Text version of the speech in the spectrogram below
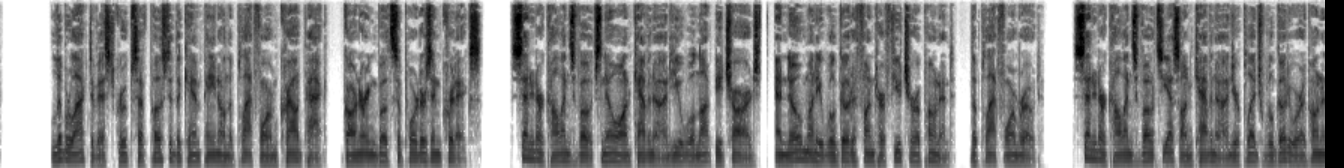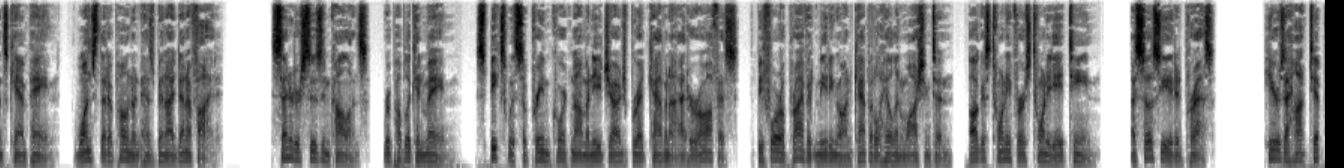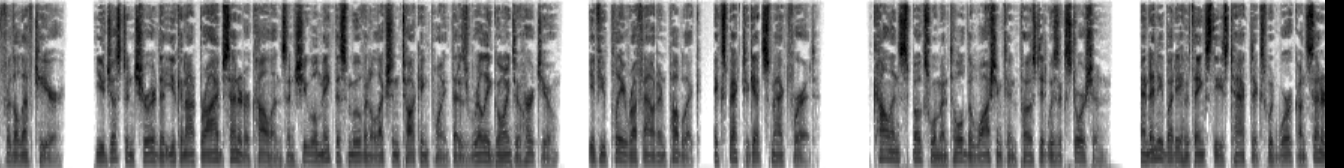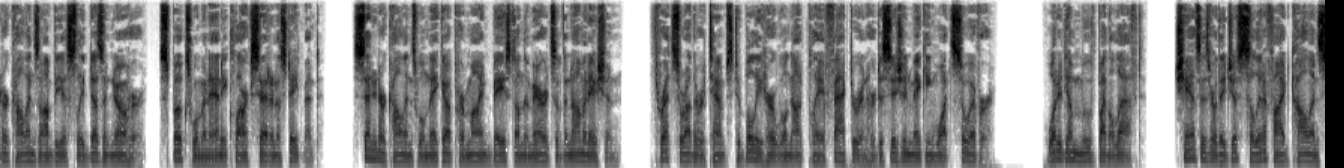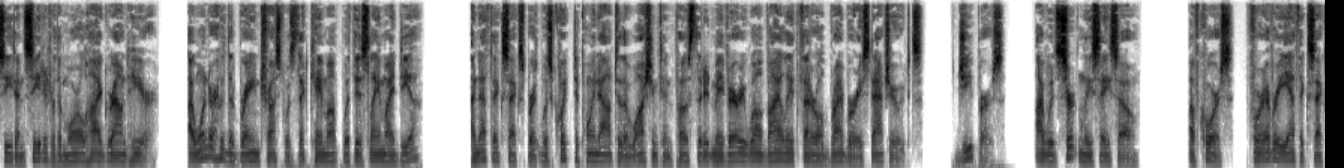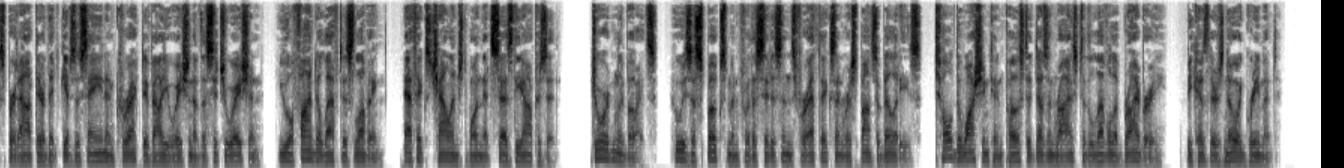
Liberal activist groups have posted the campaign on the platform Crowdpac, garnering both supporters and critics. Senator Collins votes no on Kavanaugh and you will not be charged, and no money will go to fund her future opponent, the platform wrote. Senator Collins votes yes on Kavanaugh and your pledge will go to her opponent's campaign, once that opponent has been identified. Senator Susan Collins, Republican Maine, speaks with Supreme Court nominee Judge Brett Kavanaugh at her office, before a private meeting on Capitol Hill in Washington, August 21, 2018. Associated Press. Here's a hot tip for the left here. You just ensured that you cannot bribe Senator Collins and she will make this move an election talking point that is really going to hurt you. If you play rough out in public, expect to get smacked for it. Collins' spokeswoman told The Washington Post it was extortion. And anybody who thinks these tactics would work on Senator Collins obviously doesn't know her, spokeswoman Annie Clark said in a statement. Senator Collins will make up her mind based on the merits of the nomination. Threats or other attempts to bully her will not play a factor in her decision-making whatsoever. What a dumb move by the left. Chances are they just solidified Collins' seat and seated her the moral high ground here. I wonder who the brain trust was that came up with this lame idea? An ethics expert was quick to point out to the Washington Post that it may very well violate federal bribery statutes. Jeepers. I would certainly say so. Of course, for every ethics expert out there that gives a sane and correct evaluation of the situation, you will find a leftist-loving, ethics-challenged one that says the opposite. Jordan Libowitz, who is a spokesman for the Citizens for Ethics and Responsibilities, told The Washington Post it doesn't rise to the level of bribery, because there's no agreement.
